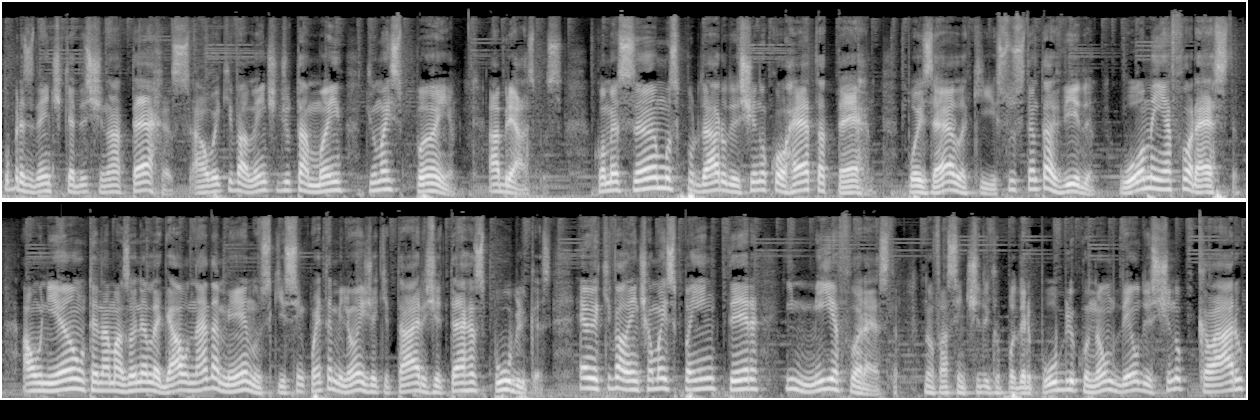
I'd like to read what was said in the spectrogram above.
O presidente quer destinar terras ao equivalente de o tamanho de uma Espanha. Começamos por dar o destino correto à terra, pois ela que sustenta a vida. O homem é a floresta. A União tem na Amazônia Legal nada menos que 50 milhões de hectares de terras públicas. É o equivalente a uma Espanha inteira e meia floresta. Não faz sentido que o poder público não dê um destino claro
